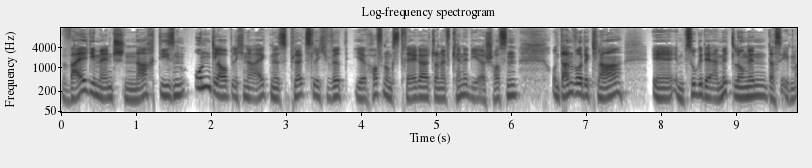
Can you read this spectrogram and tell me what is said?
weil die Menschen nach diesem unglaublichen Ereignis plötzlich wird ihr Hoffnungsträger John F. Kennedy erschossen und dann wurde klar äh, im Zuge der Ermittlungen, dass eben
